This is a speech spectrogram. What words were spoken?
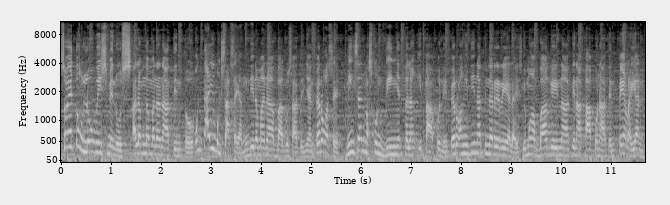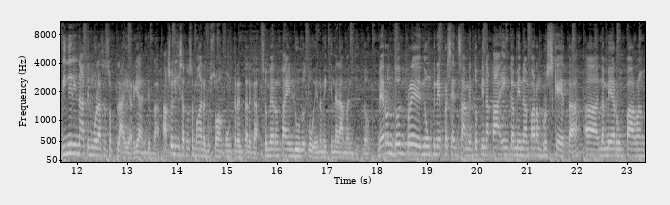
So itong low waste menus, alam naman na natin to. Huwag tayo magsasayang, hindi naman na bago sa atin yan. Pero kasi, minsan mas convenient na lang itapon eh. Pero ang hindi natin nare-realize, yung mga bagay na tinatapon natin, pera yan. Binili natin mula sa supplier yan, di ba? Actually, isa to sa mga nagustuhan kong trend talaga. So meron tayong lulutuin na may kinalaman dito. Meron doon, pre, nung pinipresent sa amin to, pinakain kami ng parang bruschetta ah, na merong parang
